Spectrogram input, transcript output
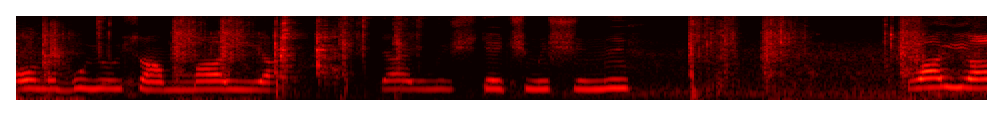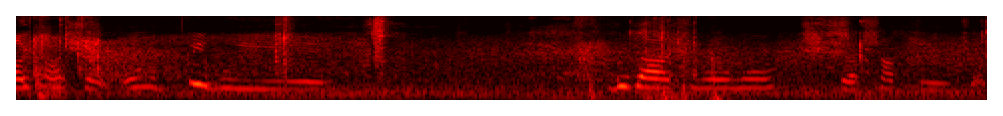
Onu buyursam var ya. Gelmiş geçmişini. Vay ya arkadaşlar onu bir buyurayım. Bir dahakine onu yaşatmayacağım.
